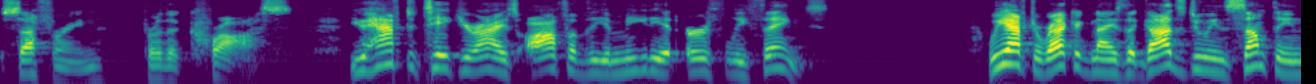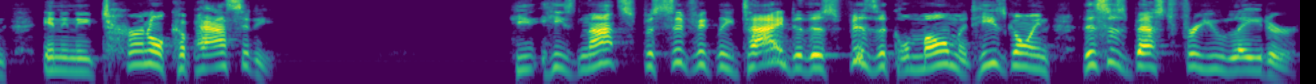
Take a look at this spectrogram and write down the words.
suffering for the cross, you have to take your eyes off of the immediate earthly things we have to recognize that God's doing something in an eternal capacity. He, he's not specifically tied to this physical moment. He's going, This is best for you later.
